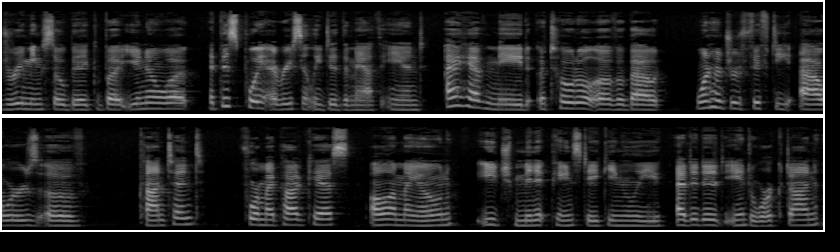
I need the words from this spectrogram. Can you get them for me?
dreaming so big, but you know what? At this point, I recently did the math and I have made a total of about 150 hours of content for my podcast, all on my own, each minute painstakingly edited and worked on.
